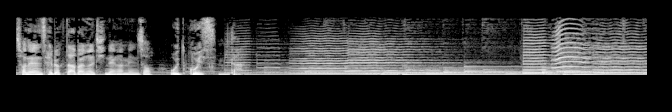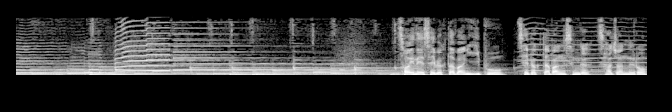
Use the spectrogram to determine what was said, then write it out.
저는 새벽다방을 진행하면서 웃고 있습니다. 서인의 새벽다방 2부, 새벽다방 생각사전으로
